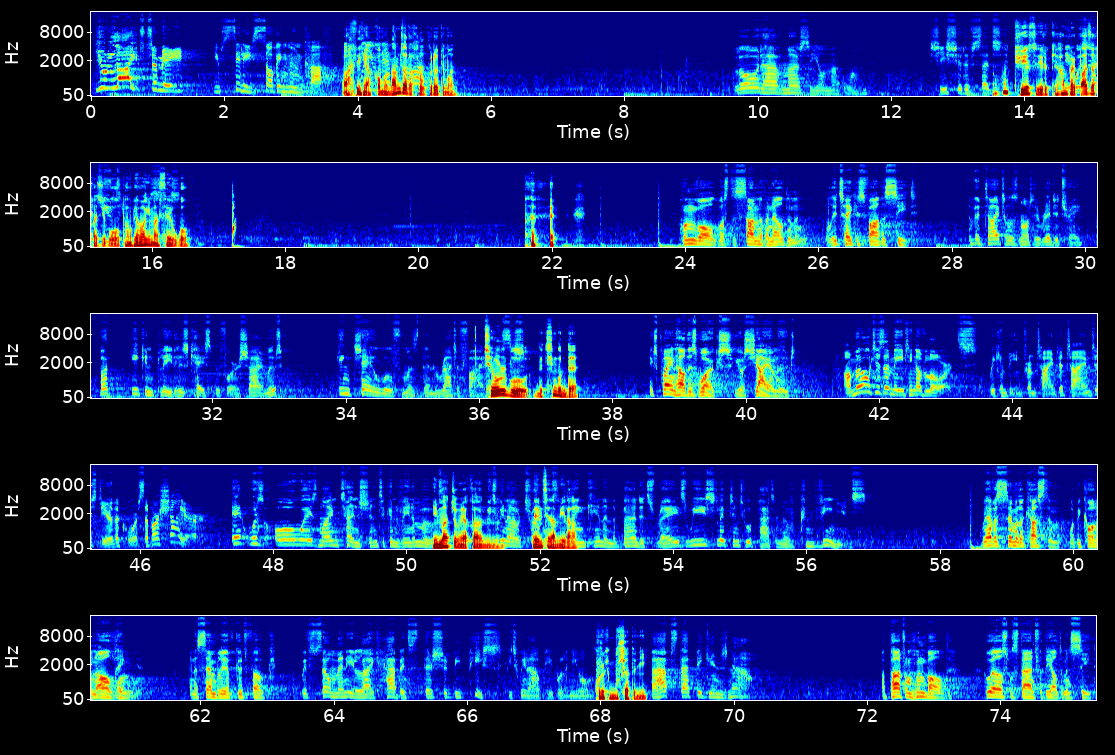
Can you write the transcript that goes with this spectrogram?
You lied to me! You silly, sobbing mooncalf. 아니 아까 뭐 남자다 하고 그러더만 Lord have mercy on that woman. She should have said 어, so. 뒤에서 이렇게 한 발 빠져가지고 방패막이만 세우고 Hunwald was the son of an ealdorman. Will he take his father's seat? The title's not hereditary, but he can plead his case before a Shiremoot. King Ceolwulf must then ratify. 최울부 내 친구인데 Explain how this works, your Shire mood. A moot is a meeting of lords. We convene from time to time to steer the course of our shire. It was always my intention to convene a moot. 입맛 좀 약간 Between our 냄새 troubles in 납니다. Lincoln and the bandits' raids, we slipped into a pattern of convenience. We have a similar custom, what we call an Alding, an assembly of good folk. With so many like habits, there should be peace between our people and yours. 그렇게 무시하더니 Perhaps that begins now. Apart from Hunwald, who else will stand for the ultimate seat?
